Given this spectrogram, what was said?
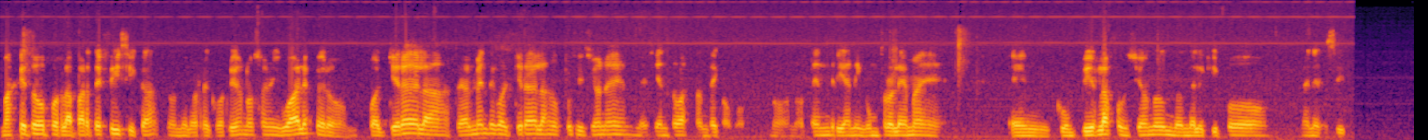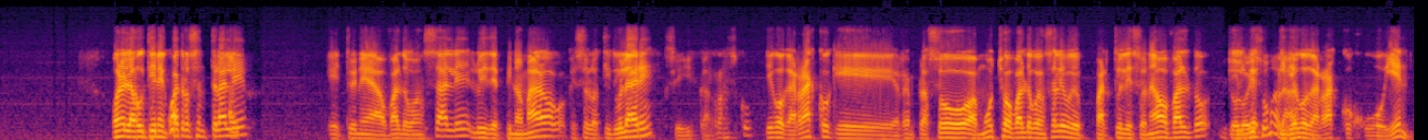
más que todo por la parte física, donde los recorridos no son iguales, pero cualquiera de las, realmente cualquiera de las dos posiciones me siento bastante cómodo no, no tendría ningún problema en, en cumplir la función donde, donde el equipo me necesita. Bueno, la U tiene cuatro centrales. Eh, tiene a Osvaldo González, Luis de Pinomaro, que son los titulares. Sí, Carrasco. Diego Carrasco, que reemplazó a mucho a Osvaldo González, porque partió lesionado Osvaldo. Yo y, lo hizo y mal, ¿ah? Diego Carrasco jugó bien.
